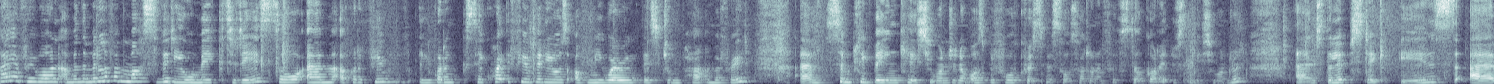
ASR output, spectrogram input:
Hi everyone, I'm in the middle of a mass video make today so um, I've got a few, you're going to see quite a few videos of me wearing this jumper I'm afraid. Um, simply being, in case you're wondering, it was before Christmas so I don't know if I've still got it just in case you're wondering. And the lipstick is uh,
